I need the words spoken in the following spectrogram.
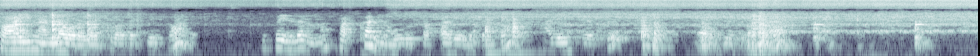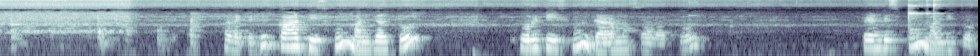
காய் நல்லா ஓரளவுக்கு வதக்கியிருக்கோம். இப்போ இதில் நம்ம தக்காளி ஒரு தக்காளி எடுத்துருக்கோம். அதையும் சேர்த்து வதக்கி வச்சுக்கோங்க. வதக்கிட்டு கால் டீஸ்பூன் மஞ்சள் தூள் ஒரு டீஸ்பூன் கரம் மசாலா தூள் ரெண்டு ஸ்பூன் மல்லித்தூள்.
